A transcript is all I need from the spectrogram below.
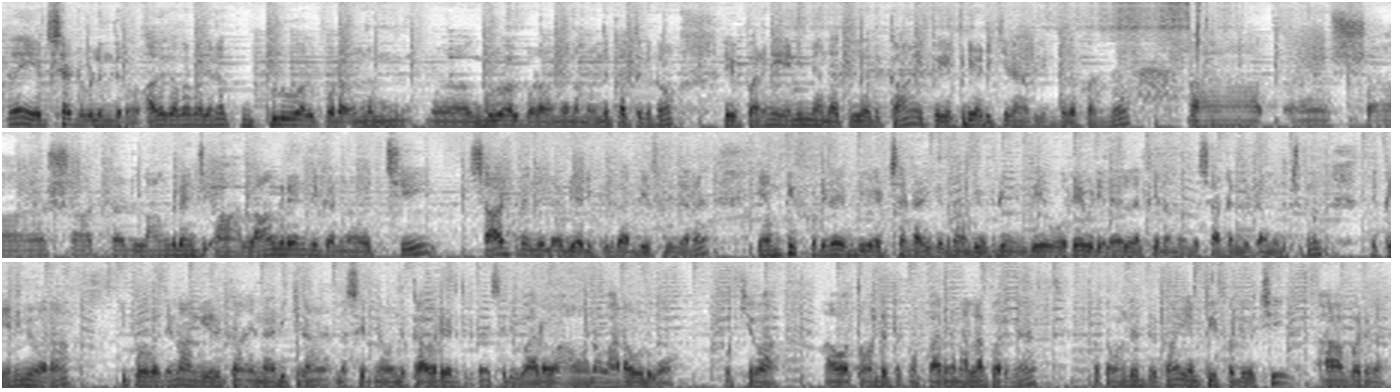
அதான் ஹெட் ஷாட் விழுந்துடும் அதுக்கப்புறம் பார்த்தீங்கன்னா க்ளூ வால் போட அந்த க்ளூ வால் போட வந்து நம்ம வந்து கற்றுக்கிட்டோம் இப்போ பாருங்கள் எனிமி அந்த இடத்துல இருக்கான். இப்போ எப்படி அடிக்கிறேன் அப்படின்றத பாருங்கள் shorted long range ah long range கன்னை வச்சு ஷார்ட் ரேஞ்சில் எப்படி அடிக்கிறது அப்படின்னு சொல்லி தரேன். எம்பி ஃபோர்ட்டியில் எப்படி ஹெட் ஷாட் அடிக்கிறது அப்படி இப்படி இந்த ஒரே வீடியோவில் எல்லாத்தையும் நம்ம வந்து ஷார்ட் அண்ட் நீட்டாக முடிச்சிடணும். இப்போ இனிமே வரான் இப்போ பார்த்தீங்கன்னா அங்கே இருக்கான் என்ன அடிக்கிறான் நான் சரி நான் வந்து கவர் எடுத்துக்கிட்டேன். சரி வர அவனை வர விடுவோம். ஓகேவா அவன் ஒருத்தன் வந்துட்டு இருக்கான். பாருங்கள் நல்லா பாருங்கள் ஒருத்தன் வந்துட்டு இருக்கான். எம்பி ஃபோர்ட்டி வச்சு ஆ பாருங்கள்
